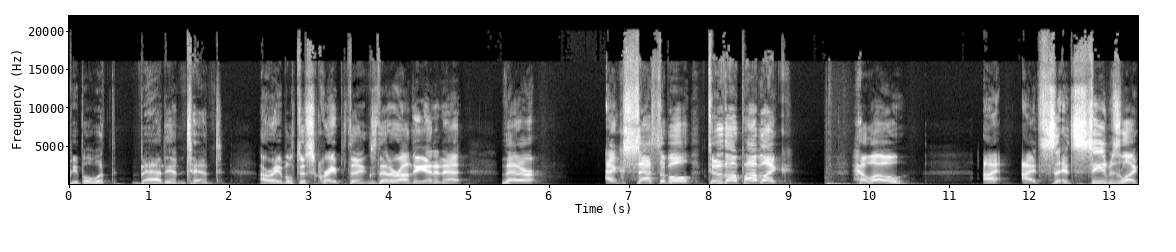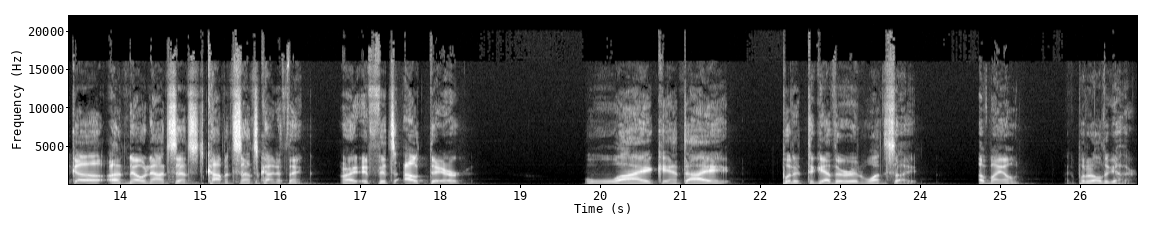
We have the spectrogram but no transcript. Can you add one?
people with bad intent, are able to scrape things that are on the internet that are accessible to the public. Hello, I. I, it seems like a, a no nonsense, common sense kind of thing, right? If it's out there, why can't I put it together in one site of my own? I can put it all together.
